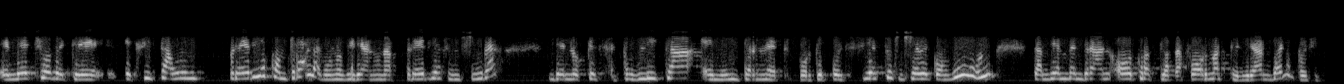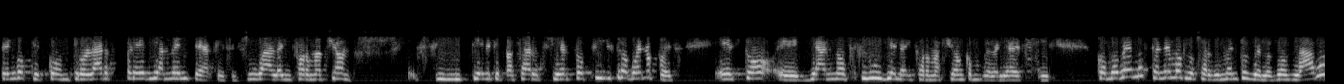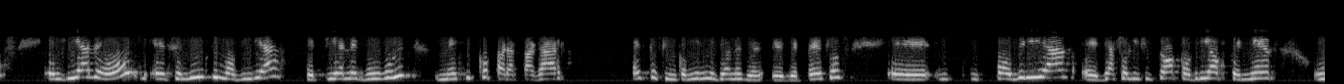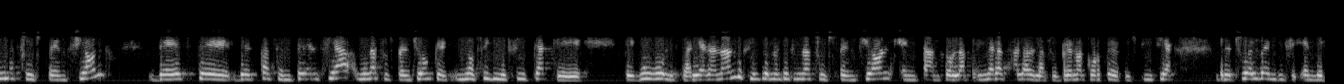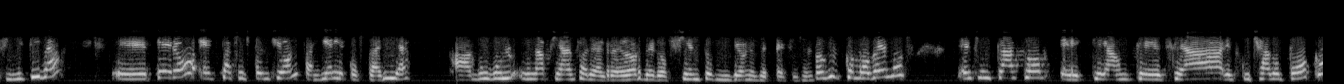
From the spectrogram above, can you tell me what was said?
el hecho de que exista un previo control, algunos dirían una previa censura de lo que se publica en Internet, porque pues si esto sucede con Google, también vendrán otras plataformas que dirán, bueno, pues si tengo que controlar previamente a que se suba la información, si tiene que pasar cierto filtro, bueno, pues esto eh, ya no fluye la información como debería decir. Como vemos, tenemos los argumentos de los dos lados. El día de hoy es el último día que tiene Google México para pagar estos 5 mil millones de, pesos. Eh, podría, eh, ya solicitó, podría obtener una suspensión de este de esta sentencia, una suspensión que no significa que, Google estaría ganando, simplemente es una suspensión en tanto la primera sala de la Suprema Corte de Justicia resuelve en, definitiva, eh, pero esta suspensión también le costaría a Google una fianza de alrededor de 200 millones de pesos. Entonces, como vemos, es un caso eh, que aunque se ha escuchado poco,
